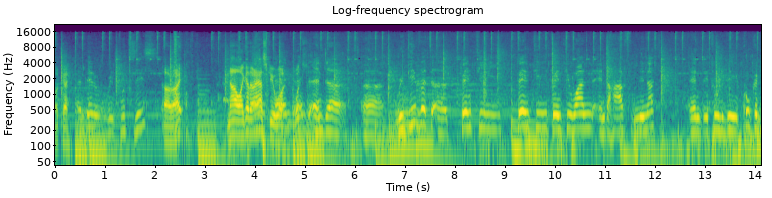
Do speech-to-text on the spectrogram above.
Okay. And then we put this. All right. Now I got to ask you what. And, What's and, and uh, uh, we give it uh, 20, 20, 21 and a half minutes, and it will be cooked.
